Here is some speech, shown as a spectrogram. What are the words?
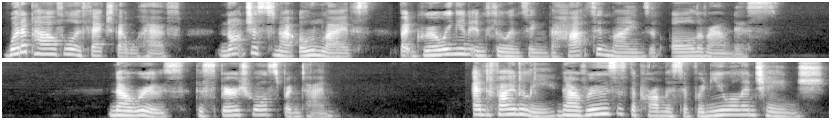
what a powerful effect that will have, not just in our own lives, but growing and influencing the hearts and minds of all around us. Naw-Ruz, the spiritual springtime. And finally, Naw-Ruz is the promise of renewal and change.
